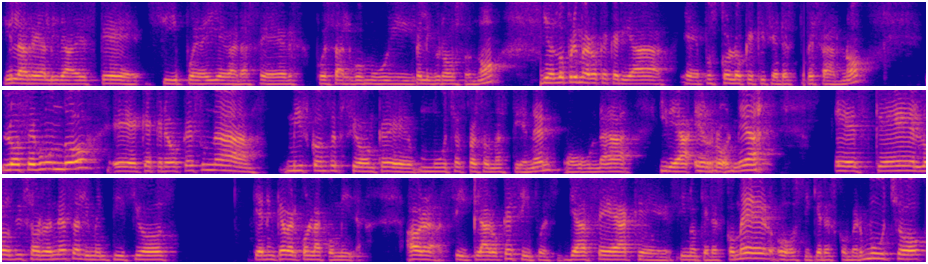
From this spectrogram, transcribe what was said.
Y la realidad es que sí puede llegar a ser pues algo muy peligroso, ¿no? Y es lo primero que quería, eh, pues con lo que quisiera empezar, ¿no? Lo segundo, eh, que creo que es una misconcepción que muchas personas tienen o una idea errónea, es que los desórdenes alimenticios tienen que ver con la comida. Ahora, sí, claro que sí, pues ya sea que si no quieres comer o si quieres comer mucho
